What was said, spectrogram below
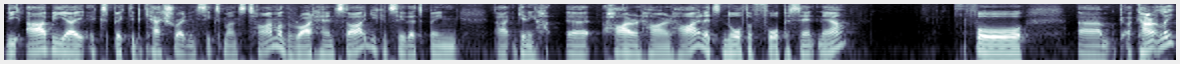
the RBA expected cash rate in six months' time. On the right-hand side, you can see that's been uh, getting uh, higher and higher and higher, and it's north of four percent now. For um, currently,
